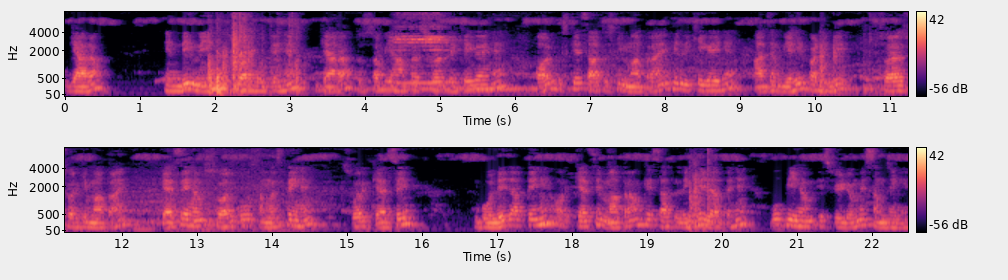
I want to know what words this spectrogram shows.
ग्यारह। हिंदी में स्वर होते हैं ग्यारह तो सब यहाँ पर स्वर लिखे गए हैं और उसके साथ उसकी मात्राएँ भी लिखी गई है। आज हम यही पढ़ेंगे स्वर स्वर की मात्राएँ। कैसे हम स्वर को समझते हैं, स्वर कैसे बोले जाते हैं और कैसे मात्राओं के साथ लिखे जाते हैं, वो भी हम इस वीडियो में समझेंगे।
